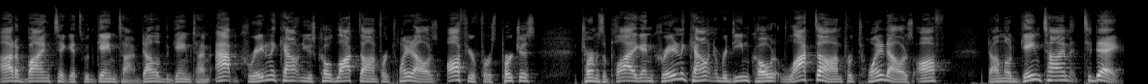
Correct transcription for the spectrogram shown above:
out of buying tickets with Game Time. Download the Game Time app, create an account, and use code Locked On for $20 off your first purchase. Terms apply again. Create an account and redeem code Locked On for $20 off. Download Game Time today.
